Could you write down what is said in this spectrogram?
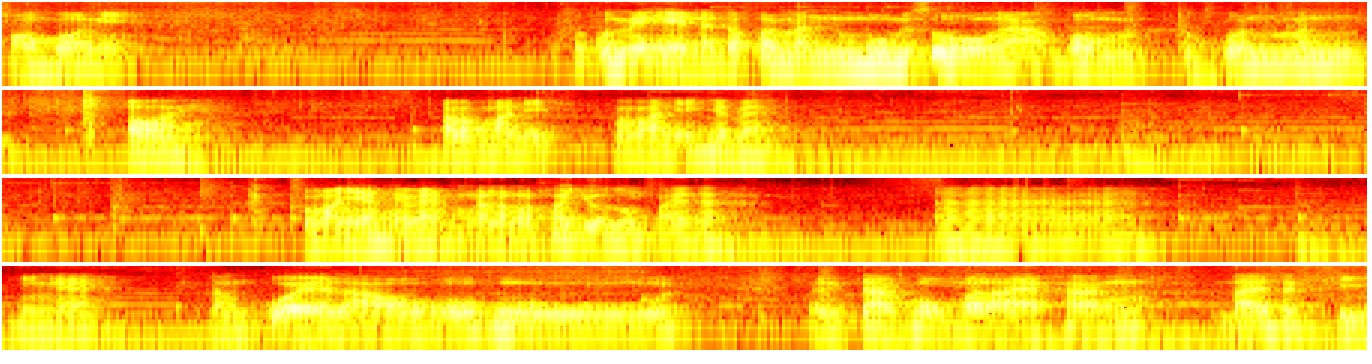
ของพวกนี้ทุกคนไม่เห็นนะทุกคนมันมุมสูงอะผมทุกคนมันโอ้ยเอาประมาณนี้ประมาณนี้เห็นไหมประมาณนี้เห็นไหมมันกำลังค่อยๆหยดลงไปนะอ่านี่ไงน้ำกล้วยเราโอ้โหหลังจากหกมาหลายครั้งได้สักที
